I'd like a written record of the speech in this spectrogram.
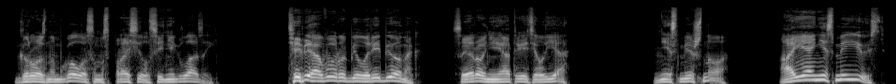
— грозным голосом спросил синеглазый. «Тебя вырубил ребенок, с иронией ответил я. «Не смешно. А я не смеюсь.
